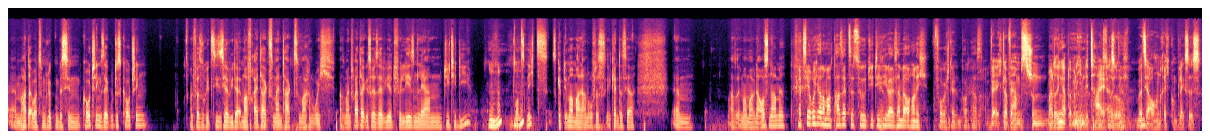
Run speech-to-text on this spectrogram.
ähm, hatte aber zum Glück ein bisschen Coaching, sehr gutes Coaching und versuche jetzt dieses Jahr wieder immer freitags meinen Tag zu machen, wo ich, also mein Freitag ist reserviert für Lesen, Lernen, GTD, mhm. sonst mhm. nichts. Es gibt immer mal einen Anruf, das, ihr kennt das ja. Ähm, also immer mal eine Ausnahme. Erzähl ruhig auch noch mal ein paar Sätze zu GTD, ja. weil das haben wir auch noch nicht vorgestellt im Podcast. Ich glaube, wir haben es schon mal drin gehabt, aber nicht im Detail. Also, weil es ja auch ein recht komplexes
